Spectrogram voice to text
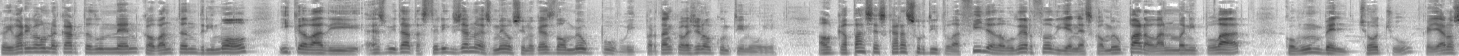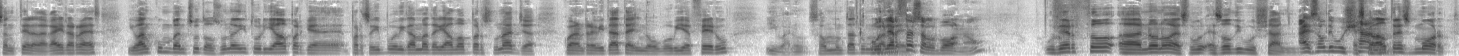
que li va arribar una carta d'un nen que el va entendrir molt i que va dir és veritat, Astèrix ja no és meu, sinó que és del meu públic, per tant que la gent el continuï. El que passa és que ara ha sortit la filla de l'Uderzo dient és que el meu pare l'han manipulat com un vell xotxo, que ja no s'entera de gaire res, i l'han convençut els una editorial perquè, per seguir publicant material del personatge, quan en realitat ell no ho volia fer-ho, i bueno, s'ha muntat un Uderzo merder. és el bo, no? Uderzo, uh, no, no, és, és el dibuixant. Ah, és el dibuixant. És que l'altre és mort.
